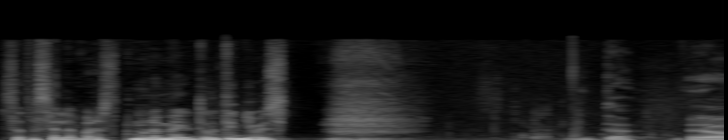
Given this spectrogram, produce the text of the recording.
seda sellepärast, et mulle meeldivad inimesed. aitäh ja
